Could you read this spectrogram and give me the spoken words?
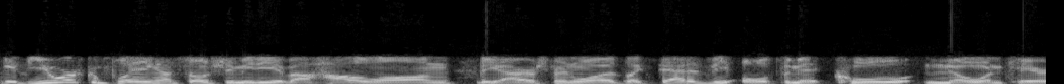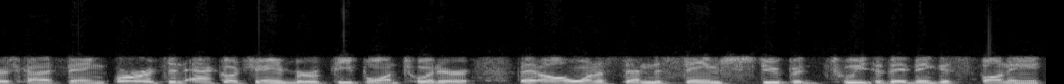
If you were complaining on social media about how long The Irishman was, like that is the ultimate cool no one cares kind of thing. Or it's an echo chamber of people on Twitter that all want to send the same stupid tweet that they think is funny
